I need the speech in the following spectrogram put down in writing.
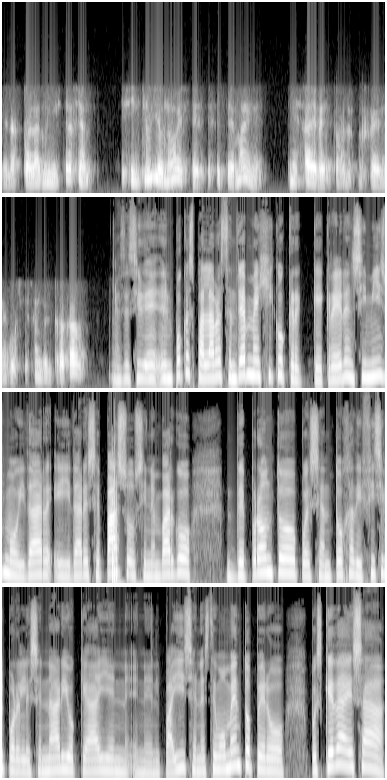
la actual administración que se incluye o no ese, ese tema en, esa eventual renegociación del tratado. Es decir, en pocas palabras, tendría México que creer en sí mismo y dar y dar ese paso. Sin embargo, de pronto, pues se antoja difícil por el escenario que hay en, en el país en este momento, pero pues queda esa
